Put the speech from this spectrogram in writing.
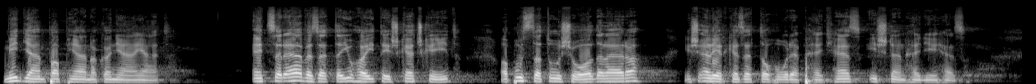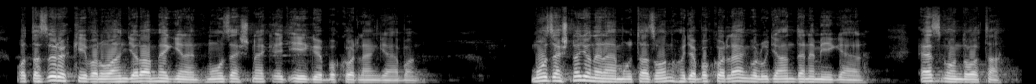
Midján papjának a nyáját. Egyszer elvezette juhait és kecskéit a puszta túlsó oldalára, és elérkezett a Hórep hegyhez, Isten hegyéhez. Ott az örökkévaló angyala megjelent Mózesnek egy égő bokorlángjában. Mózes nagyon elámult azon, hogy a bokor lángol ugyan, de nem ég el. Ezt gondolta,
